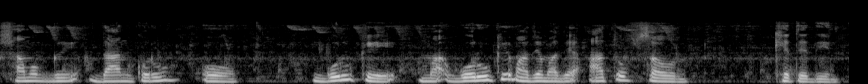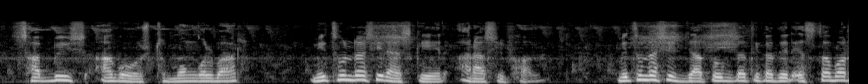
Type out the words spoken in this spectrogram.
সামগ্রী দান করুন ও গরুকে গরুকে মাঝে মাঝে আতপ চাউল খেতে দিন। ছাব্বিশ আগস্ট, মঙ্গলবার, মিথুন রাশির আজকের রাশি ফল মিথুন রাশির জাতক জাতিকাদের স্থাবর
